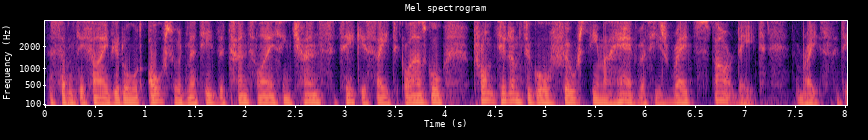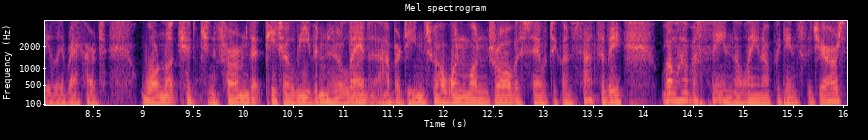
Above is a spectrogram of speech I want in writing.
The 75-year-old also admitted the tantalising chance to take his side to Glasgow prompted him to go full steam ahead with his red start date, writes the Daily Record. Warnock had confirmed that Peter Leven, who led Aberdeen to a 1-1 draw with Celtic on Saturday, will have have a say in the lineup against the Gers,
